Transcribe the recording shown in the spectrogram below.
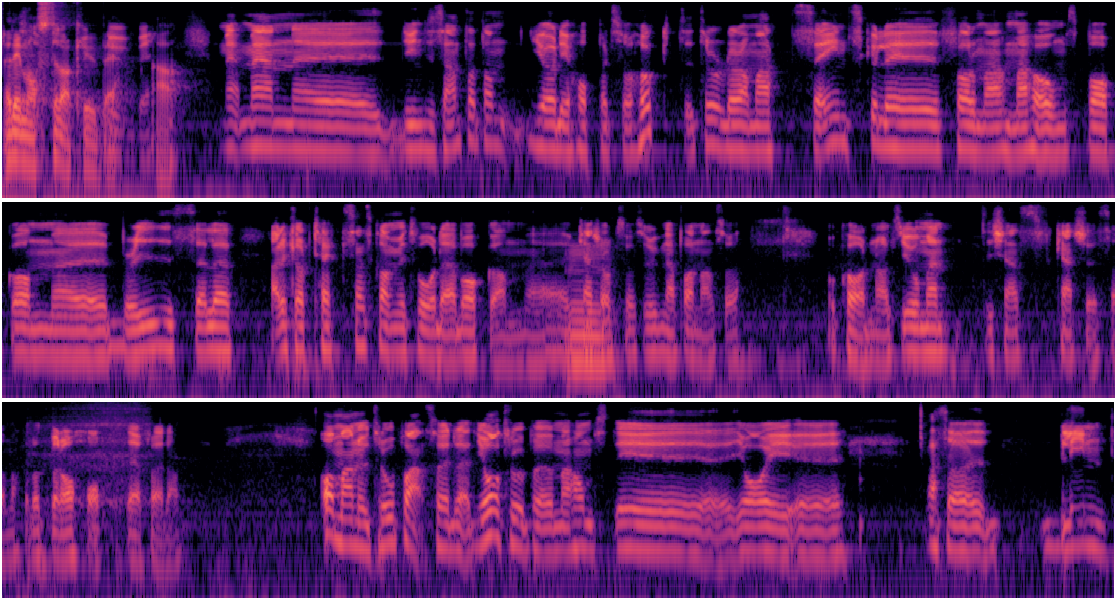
Ja, det måste vara QB. Ja. Men, men eh, det är intressant att de gör det hoppet så högt. Trodde de att Saints skulle forma Mahomes bakom eh, Breeze eller? Ja, det är klart Texans kom ju två där bakom. Eh, Mm. Kanske också sugna på honom så. Och Cardinals. Jo, men det känns kanske som att det var ett bra hopp där för dem. Om man nu tror på honom så är det Jag tror på Mahomes. Det är, jag är eh, alltså blind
